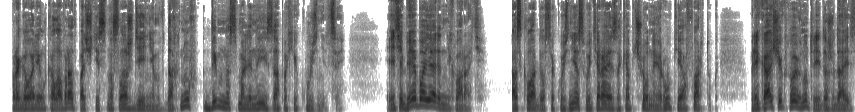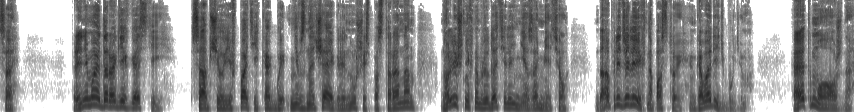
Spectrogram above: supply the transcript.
— проговорил Калаврат почти с наслаждением, вдохнув дымно-смоляные запахи кузницы. «И тебе, боярин, не хворать!» — осклабился кузнец, вытирая закопченные руки о фартук. «Приказчик твой внутри дожидается». «Принимай дорогих гостей», — сообщил Евпатий, как бы невзначай оглянувшись по сторонам, но лишних наблюдателей не заметил. «Да определи их на постой, говорить будем». «Это можно»,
